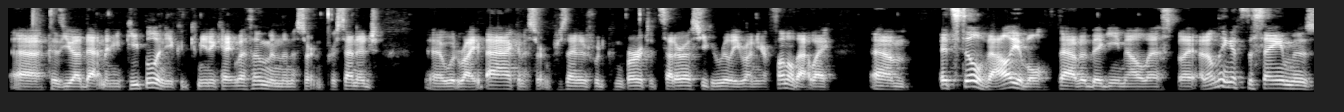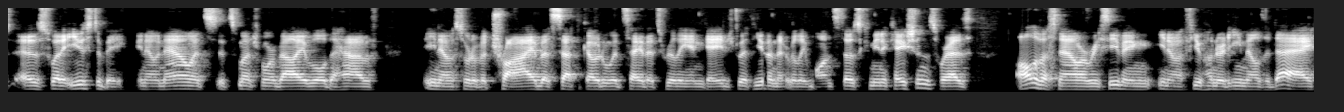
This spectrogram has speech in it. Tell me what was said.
because uh, you had that many people and you could communicate with them, and then a certain percentage uh, would write back and a certain percentage would convert, et cetera. So you could really run your funnel that way. Um, it's still valuable to have a big email list, but I don't think it's the same as as what it used to be. You know, now it's it's much more valuable to have you know sort of a tribe, as Seth Godin would say, that's really engaged with you and that really wants those communications. Whereas all of us now are receiving you know a few hundred emails a day,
